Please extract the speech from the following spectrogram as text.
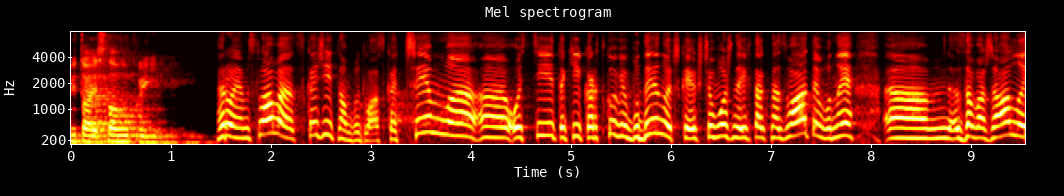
Вітаю, слава Україні! Героям слава, скажіть нам, будь ласка, чим е, е, ось ці такі карткові будиночки, якщо можна їх так назвати, вони е, заважали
